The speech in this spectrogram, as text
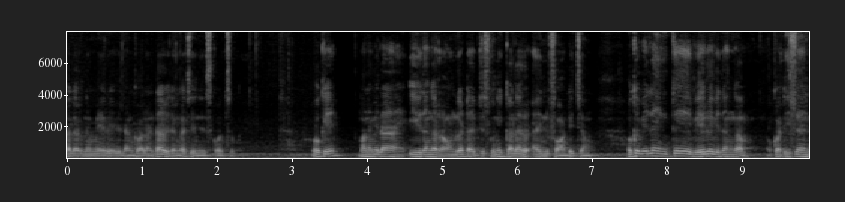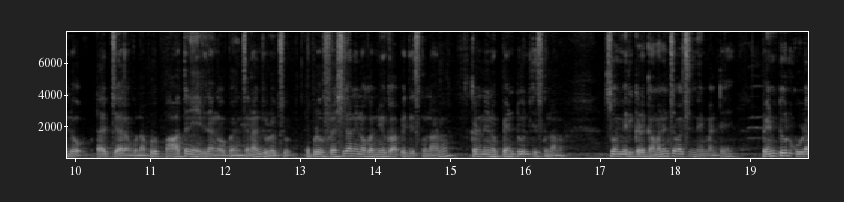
కలర్ని మీరు ఏ విధంగా కావాలంటే ఆ విధంగా చేంజ్ చేసుకోవచ్చు. ఓకే మనం ఇలా ఈ విధంగా రౌండ్గా టైప్ చేసుకుని కలర్ అండ్ ఫాంట్ ఇచ్చాము. ఒకవేళ ఇంకా వేరే విధంగా ఒక డిజైన్లో టైప్ చేయాలనుకున్నప్పుడు పాతని ఏ విధంగా ఉపయోగించాలని చూడొచ్చు. ఇప్పుడు ఫ్రెష్గా నేను ఒక న్యూ కాపీ తీసుకున్నాను. ఇక్కడ నేను పెన్ టూల్ తీసుకున్నాను. సో మీరు ఇక్కడ గమనించవలసింది ఏమంటే పెన్ టూల్ కూడా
